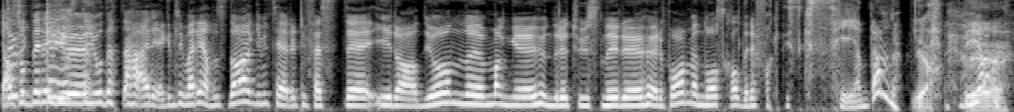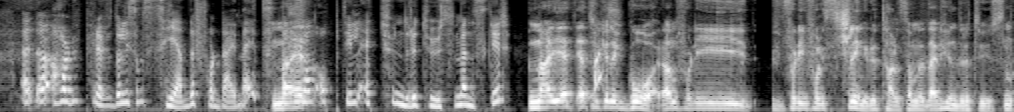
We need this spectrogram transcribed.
Ja, altså, dere gjør jo dette her egentlig hver eneste dag. Inviterer til fest eh, i radioen. Mange hundretusener eh, hører på, men nå skal dere faktisk se dem. Ja, det, Ja. Eh, Har du prøvd å liksom se det for deg, Nate? Nei. Altså sånn Opptil 100 000 mennesker. Nei, jeg, jeg tror ikke det går an, fordi, fordi folk slenger ut tall sammen. det er 100 000.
